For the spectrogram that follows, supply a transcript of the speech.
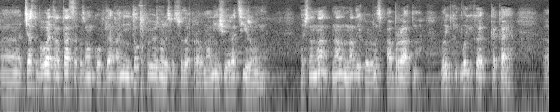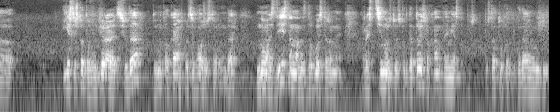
а, часто бывает ротация позвонков. Да? Они не только повернулись вот сюда вправо, но они еще и ротированы. Значит, нам надо, надо их повернуть обратно. Логика, логика какая? А, если что-то выпирает сюда, то мы толкаем в противоположную сторону. Да? Но здесь нам надо с другой стороны растянуть, то есть подготовить вакантное место, пустоту, как бы, куда они уйдут.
